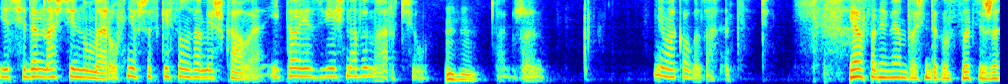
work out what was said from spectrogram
Jest 17 numerów, nie wszystkie są zamieszkałe. I to jest wieś na wymarciu. Mhm. Także nie ma kogo zachęcać. Ja ostatnio miałam właśnie taką sytuację, że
